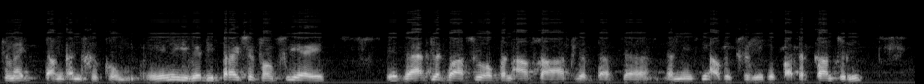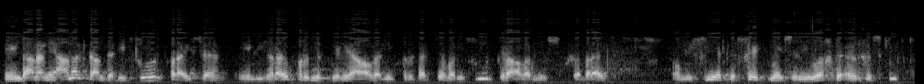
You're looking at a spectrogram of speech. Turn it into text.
klein dank ingekom. En jy weet die pryse van vee het het werklik waar so op en af gehardloop dat uh dat mense nie altyd geweet het watter kant toe nie. En dan aan die ander kant dat die voerpryse en die roupromateriaal en die produkte wat die voerkrale moes gebruik om die vee te vet mes in die hoogte ingeskiet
